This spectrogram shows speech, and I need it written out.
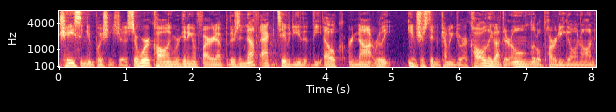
chasing and pushing each other. So we're calling, we're getting them fired up, but there's enough activity that the elk are not really interested in coming to our call. They got their own little party going on.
